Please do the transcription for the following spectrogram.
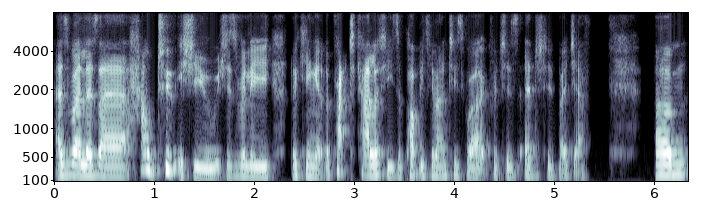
as well as a how-to issue, which is really looking at the practicalities of public humanities work, which is edited by Jeff. Um,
